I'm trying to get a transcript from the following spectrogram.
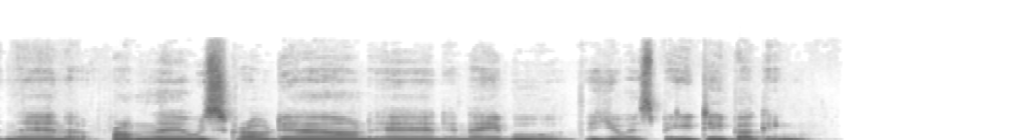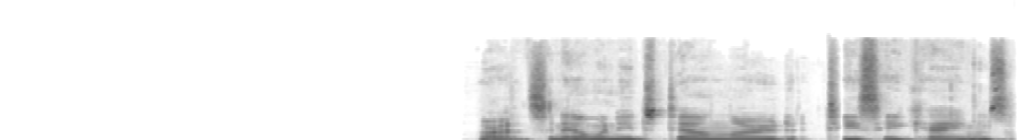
And then from there, we scroll down and enable the USB debugging. All right, so now we need to download TC Games.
